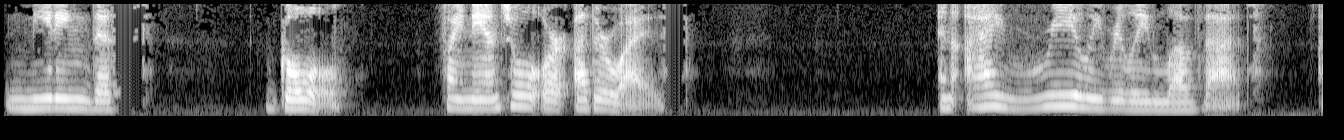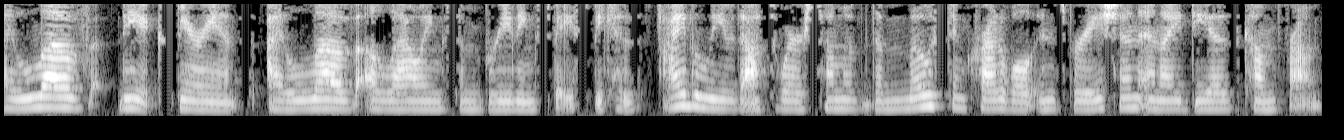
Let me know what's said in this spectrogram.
meeting this goal, financial or otherwise. And I really, really love that. I love the experience. I love allowing some breathing space because I believe that's where some of the most incredible inspiration and ideas come from.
